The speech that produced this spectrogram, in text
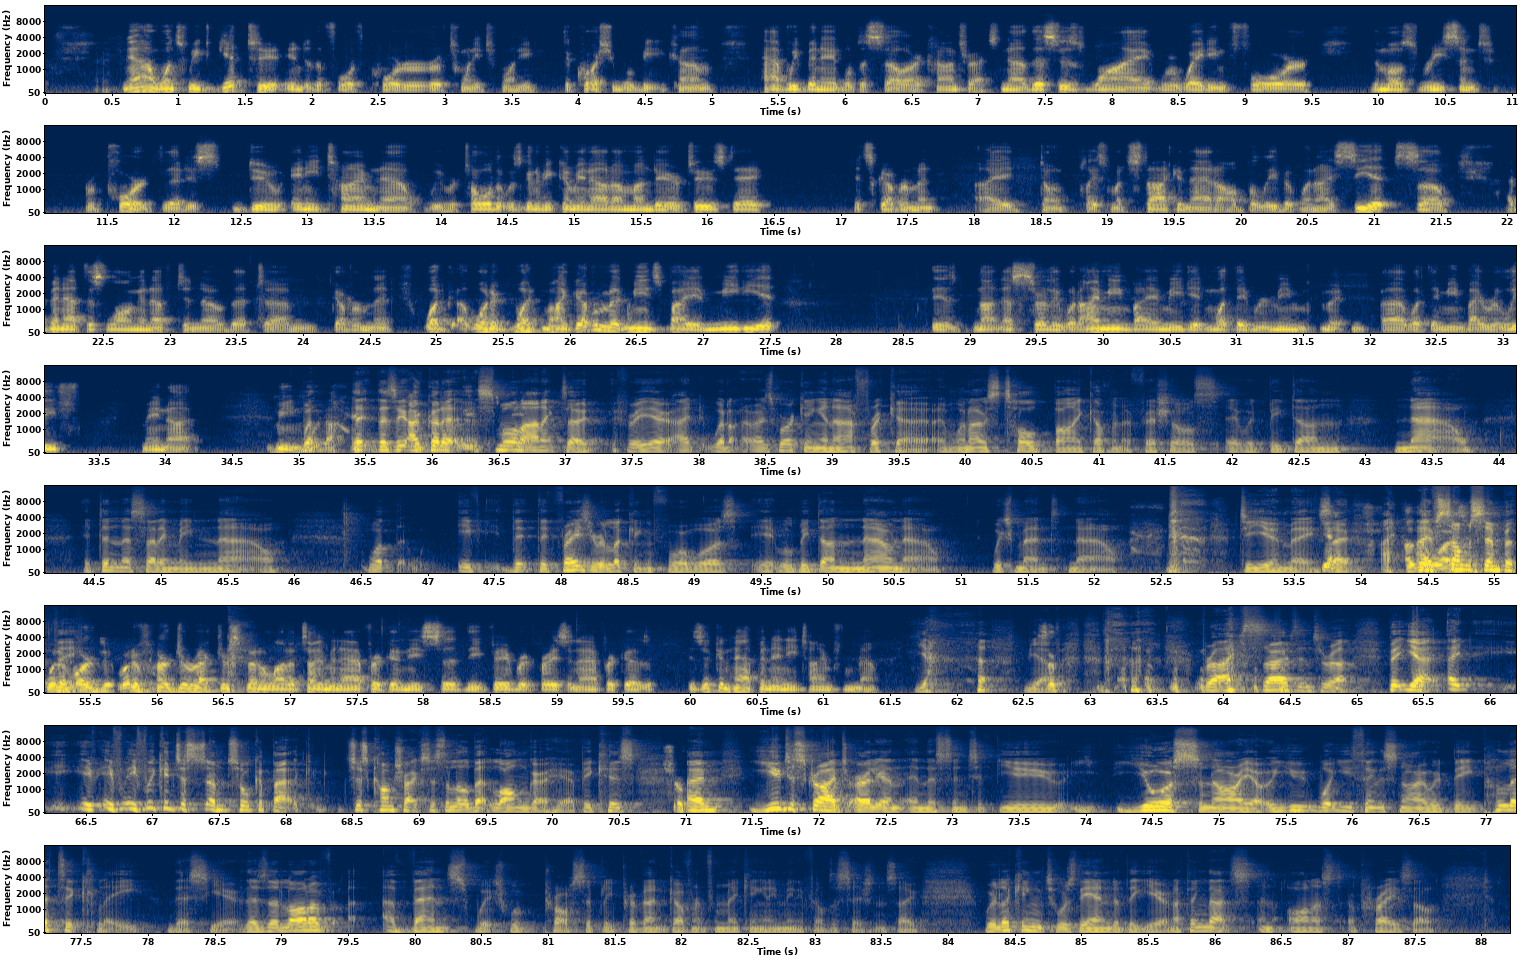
Now, once we get to into the fourth quarter of 2020, the question will become: Have we been able to sell our contracts? Now, this is why we're waiting for the most recent report that is due any time now. We were told it was going to be coming out on Monday or Tuesday. It's government. I don't place much stock in that. I'll believe it when I see it. So I've been at this long enough to know that um, government, what what what my government means by immediate is not necessarily what I mean by immediate, and what they mean uh, what they mean by relief may not mean well, what I. There's a, I've got a small anecdote for you. I, when I was working in Africa, and when I was told by government officials it would be done now, it didn't necessarily mean now. What the, if the, the phrase you were looking for was "it will be done now, now," which meant now. to you and me. Yeah. So I, I, have some sympathy. One of, our, one of our directors spent a lot of time in Africa, and he said the favorite phrase in Africa is, is "it can happen any time from now." Yeah, yeah. right. Sorry to interrupt, but yeah. If, if we could just um, talk about just contracts just a little bit longer here, because sure. um, you described earlier in, in, this interview your scenario, or you what you think the scenario would be politically this year. There's a lot of events which would possibly prevent government from making any meaningful decisions. So we're looking towards the end of the year, and I think that's an honest appraisal.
